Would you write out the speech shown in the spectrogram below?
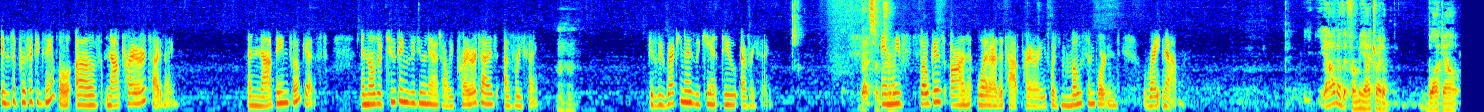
it's a perfect example of not prioritizing and not being focused. And those are two things we do in Agile. We prioritize everything hmm because we recognize we can't do everything. That's so And true. we focus on what are the top priorities, what is most important right now. Yeah, I know that for me, I try to block out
